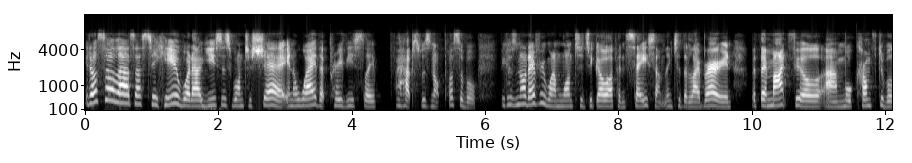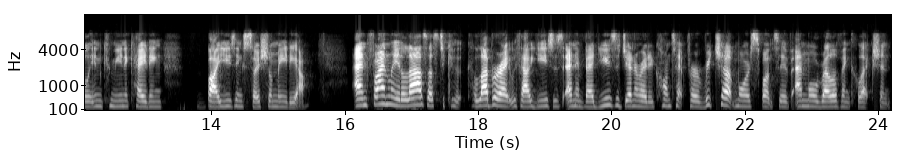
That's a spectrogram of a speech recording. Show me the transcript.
It also allows us to hear what our users want to share in a way that previously perhaps was not possible because not everyone wanted to go up and say something to the librarian, but they might feel um, more comfortable in communicating by using social media. And finally, it allows us to co collaborate with our users and embed user generated content for a richer, more responsive, and more relevant collection.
